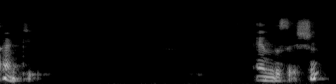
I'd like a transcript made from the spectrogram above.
Thank you. End the session.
